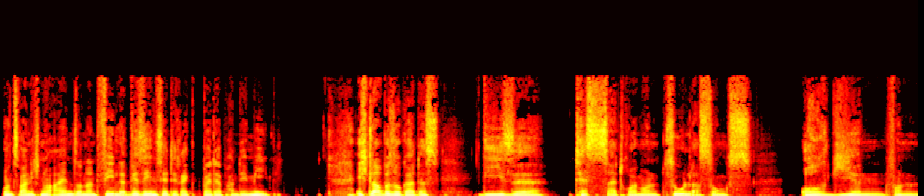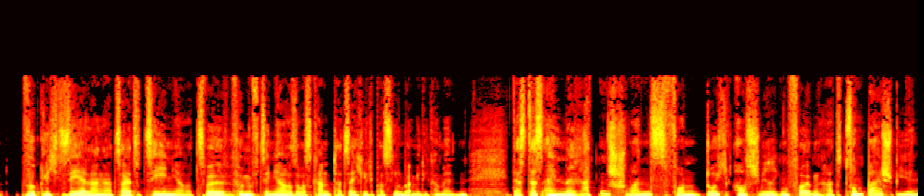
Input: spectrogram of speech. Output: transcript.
Und zwar nicht nur einen, sondern viele. Wir sehen es ja direkt bei der Pandemie. Ich glaube sogar, dass diese Testzeiträume und Zulassungs Orgien von wirklich sehr langer Zeit, so zehn Jahre, zwölf, 15 Jahre, sowas kann tatsächlich passieren bei Medikamenten, dass das einen Rattenschwanz von durchaus schwierigen Folgen hat. Zum Beispiel,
